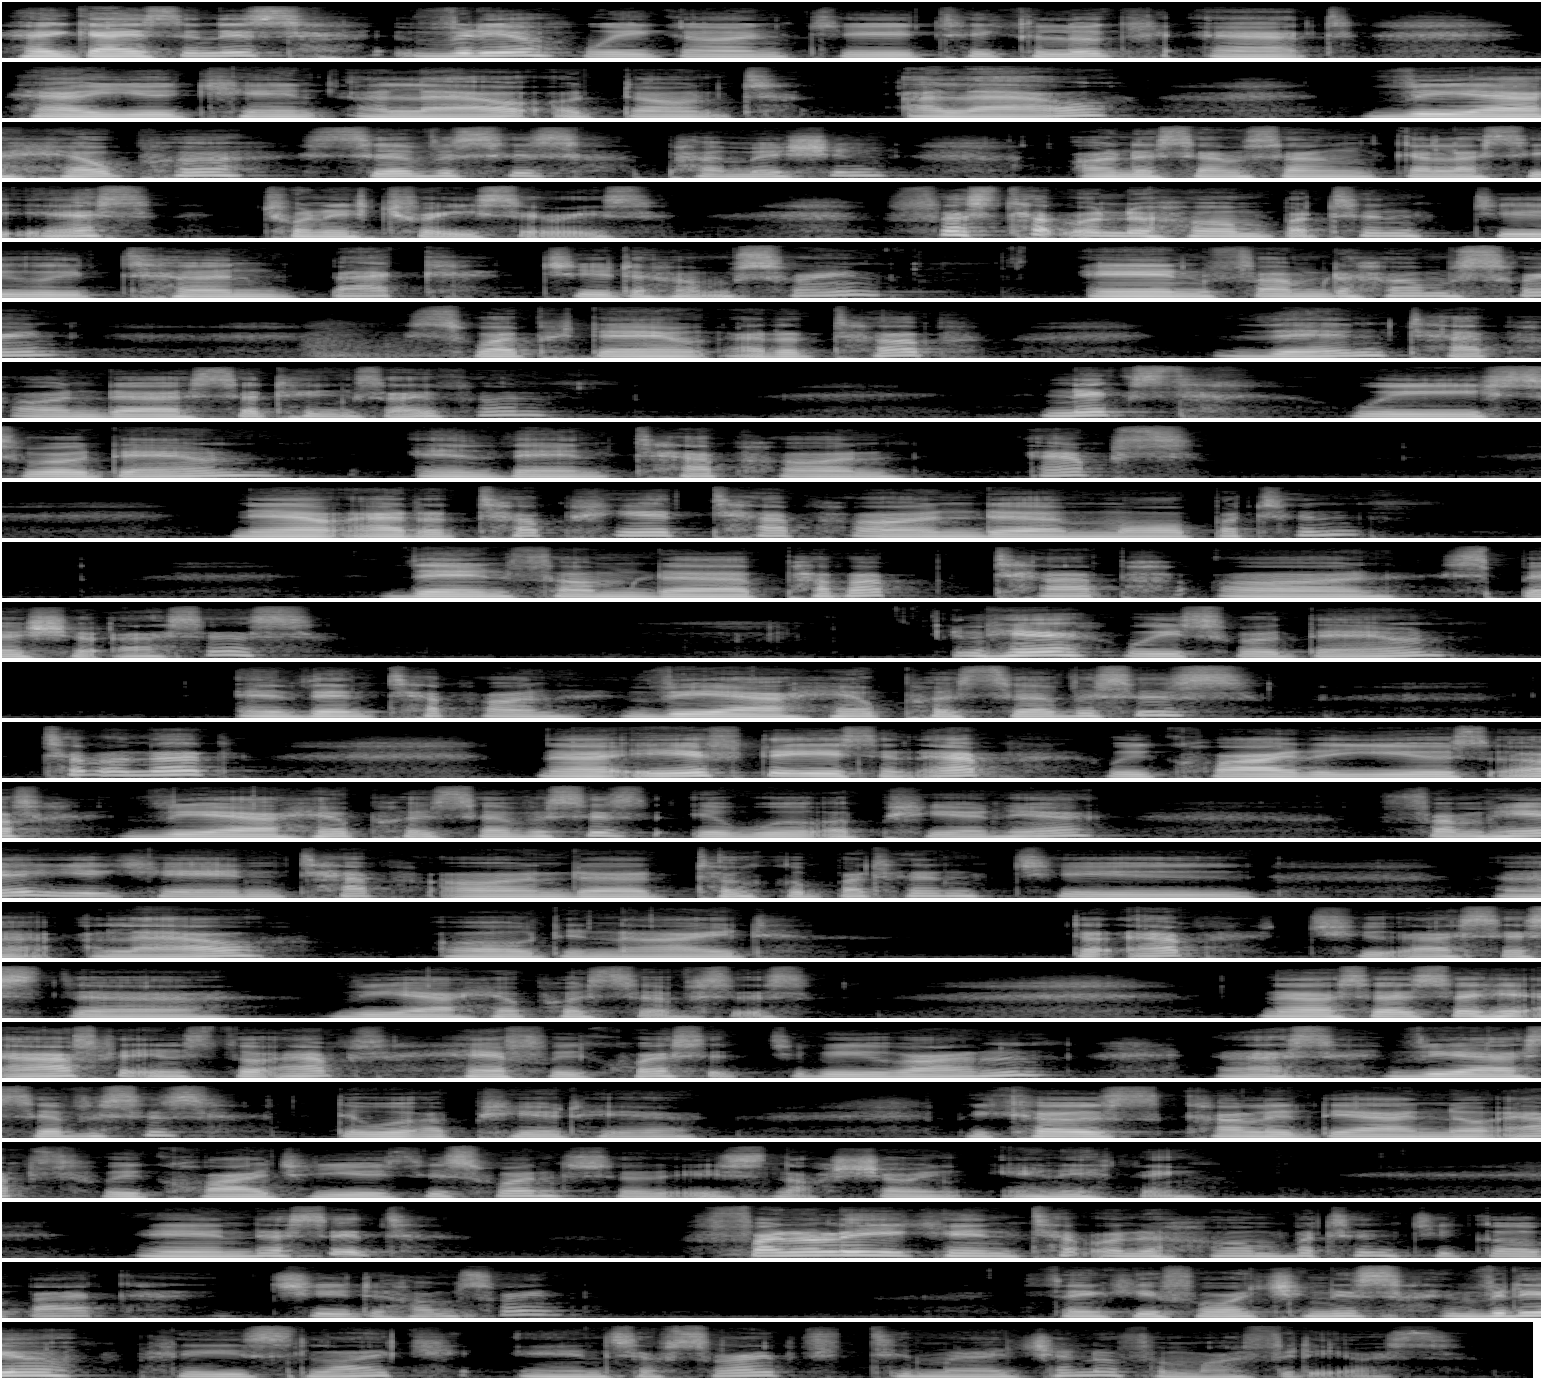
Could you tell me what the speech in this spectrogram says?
Hey guys, in this video, we're going to take a look at how you can allow or don't allow VR helper services permission on the Samsung Galaxy S23 series. First tap on the home button to return back to the home screen and from the home screen, swipe down at the top, then tap on the settings icon. Next, we scroll down and then tap on apps. Now at the top here, tap on the more button. Then from the pop-up, tap on special access. In here we scroll down and then tap on VR helper services. Tap on that. Now if there is an app require the use of VR helper services, it will appear in here. From here, you can tap on the toggle button to uh, allow or denied the app to access the VR helper services. Now, so after install apps have requested to be run as VR services, they will appear here. Because currently there are no apps required to use this one, so it's not showing anything. And that's it. Finally, you can tap on the home button to go back to the home screen. Thank you for watching this video. Please like and subscribe to my channel for more videos.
